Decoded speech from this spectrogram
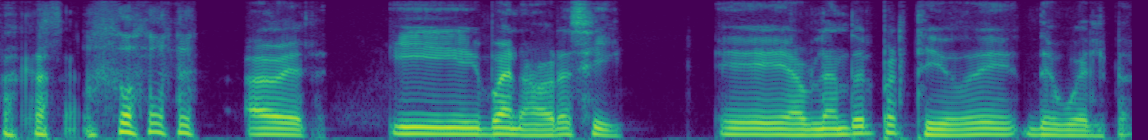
A ver, y bueno, ahora sí, eh, hablando del partido de, de vuelta,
